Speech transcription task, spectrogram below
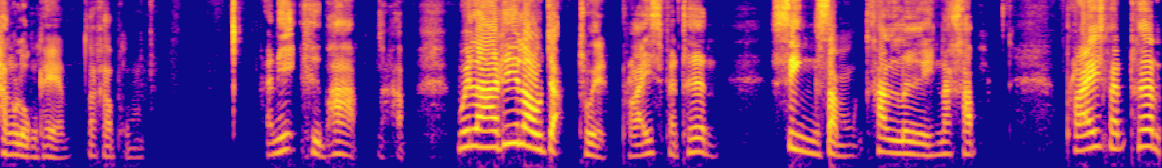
ทางลงแทนนะครับผม อันนี้คือภาพนะครับ เวลาที่เราจะเทรด price pattern สิ่งสำคัญเลยนะครับ price pattern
